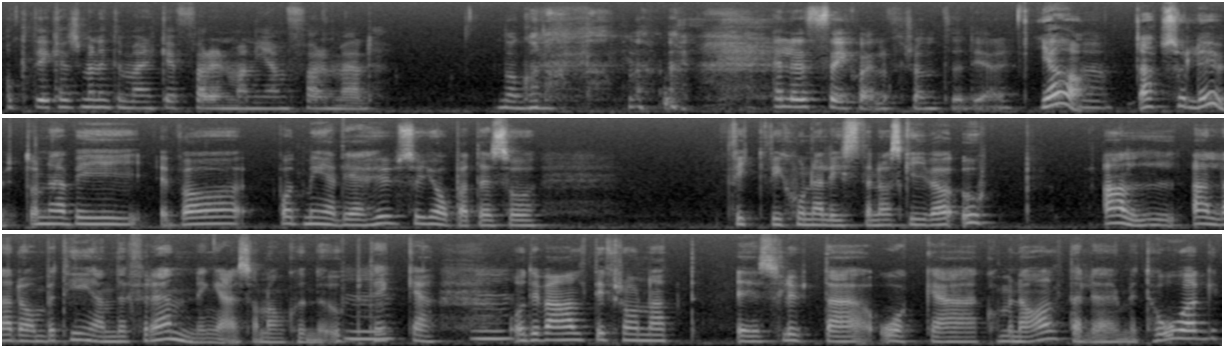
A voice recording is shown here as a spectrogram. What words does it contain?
Och det kanske man inte märker förrän man jämför med någon annan. Eller sig själv från tidigare. Ja, Ja. absolut. Och när vi var på ett mediehus och jobbade så fick vi journalisterna att skriva upp all, alla de beteendeförändringar som de kunde upptäcka. Och det var allt ifrån att eh, sluta åka kommunalt eller med tåg,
